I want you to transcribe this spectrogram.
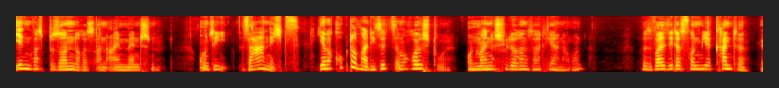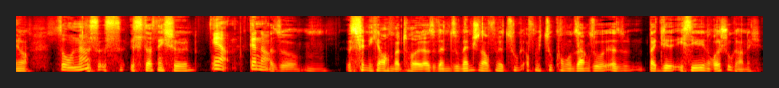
irgendwas Besonderes an einem Menschen. Und sie sah nichts. Ja, aber guck doch mal, die sitzt im Rollstuhl. Und meine Schülerin sagt, ja, na und? Weil sie das von mir kannte. Ja. So, ne? Das ist, ist das nicht schön? Ja, genau. Also, mh, das finde ich auch immer toll. Also, wenn so Menschen auf, mir zu, auf mich zukommen und sagen, so, also bei dir, ich sehe den Rollstuhl gar nicht.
